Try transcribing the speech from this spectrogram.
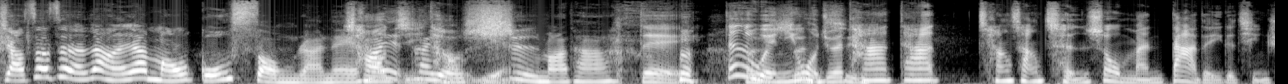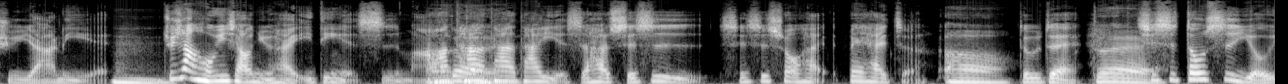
角色真的让人家毛骨悚然哎，超级他有事吗？他？对，但是玮甯，我觉得他他常常承受蛮大的一个情绪压力，哎，嗯，就像红衣小女孩一定也是嘛，然后他他他也是，他谁是谁是受害被害者？嗯，对不对？对，其实都是有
